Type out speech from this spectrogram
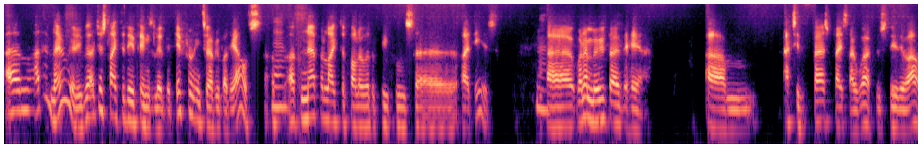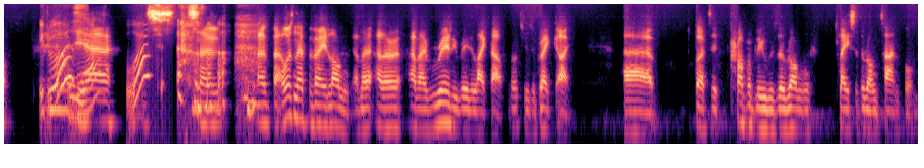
Um, I don't know really, but I just like to do things a little bit differently to everybody else. I've, I've never liked to follow other people's uh, ideas. No. Uh, when I moved over here, um, actually the first place I worked was Studio Alf. it was? Yeah. What? So, uh, but I wasn't there for very long, and I, and I, and I really, really liked Al. I thought he was a great guy. Uh, but it probably was the wrong place at the wrong time for me.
